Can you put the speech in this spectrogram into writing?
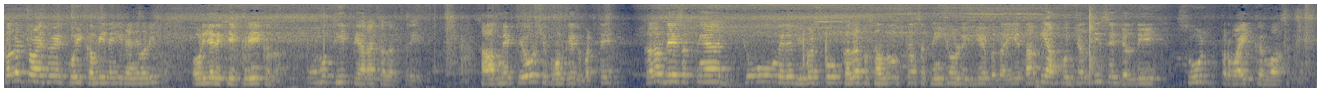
कलर चॉइस में कोई कमी नहीं रहने वाली। और ये देखिए ग्रे कलर बहुत ही प्यारा कलर ग्रे साथ में प्योर शिफोन के दुपट्टे। कलर देख सकते हैं, जो मेरे व्यूवर्स को कलर पसंद हो, उसका स्क्रीनशॉट लीजिए, बताइए, ताकि आपको जल्दी से जल्दी सूट प्रोवाइड करवा सकें।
